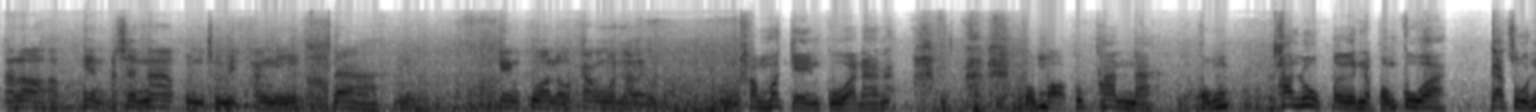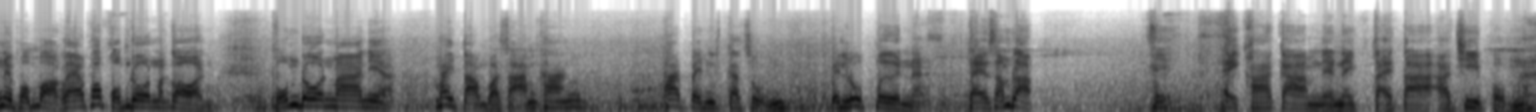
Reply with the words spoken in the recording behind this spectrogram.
แล้วเราครับ เห็นเผชิญหน้าคุณชูวิทย์ครั้งนี้อ่าอืมเกรงกลัวหรือว่ากังวลอะไรไหมคำว่าเกรงกลัวนะนะผมบอกทุกท่านนะ ผมถ้าลูกปืนเนี่ยผมกลัวกระสุนเนี่ยผมบอกแล้วเพราะผมโดนมาก่อน ผมโดนมาเนี่ย ไม่ต่ำกว่าสามครั้ง ถ้าเป็นกระสุนเป็นลูกปืนน่ะแต่สำหรับไอ้ค้ากามเนี่ยในสายตาอาชีพผมนะ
